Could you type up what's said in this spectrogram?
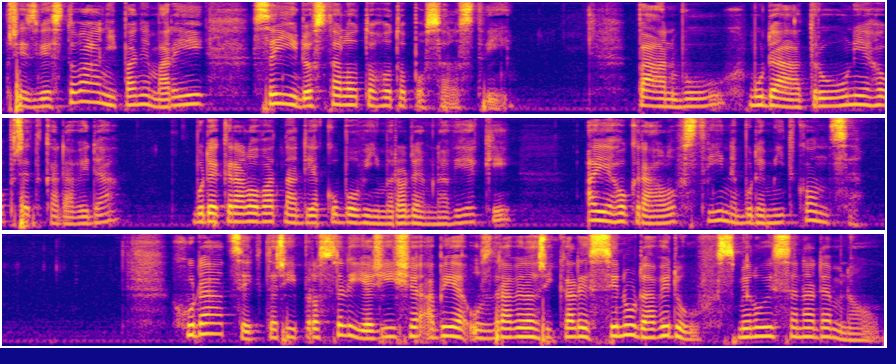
Při zvěstování paně Marii se jí dostalo tohoto poselství. Pán Bůh mu dá trůn jeho předka Davida, bude královat nad Jakubovým rodem na věky – a jeho království nebude mít konce. Chudáci, kteří prosili Ježíše, aby je uzdravil, říkali synu Davidův, smiluj se nade mnou.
